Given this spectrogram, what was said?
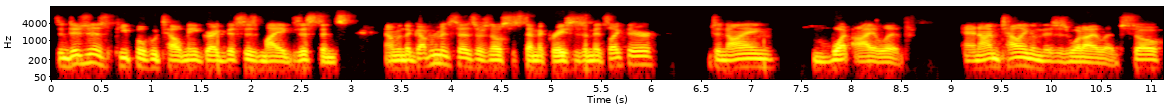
It's indigenous people who tell me, Greg, this is my existence. And when the government says there's no systemic racism, it's like they're denying what I live. And I'm telling them this is what I live. So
